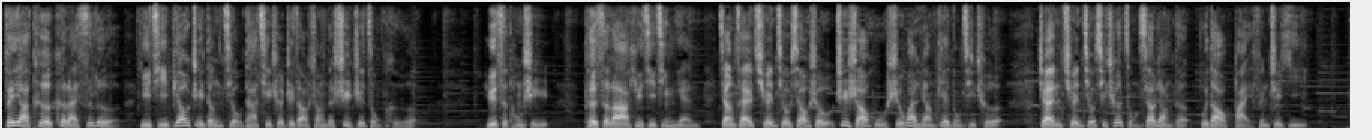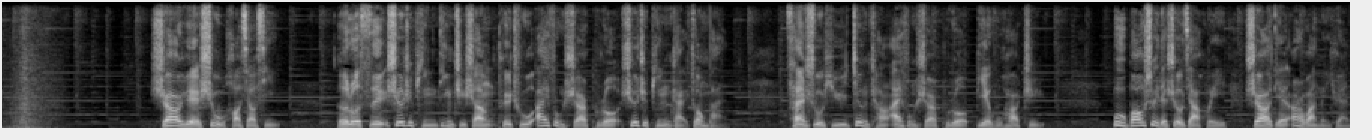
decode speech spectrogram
菲亚特克莱斯勒以及标致等九大汽车制造商的市值总和。与此同时，特斯拉预计今年将在全球销售至少五十万辆电动汽车，占全球汽车总销量的不到百分之一。十二月十五号消息，俄罗斯奢侈品定制商推出 iPhone 十二 Pro 奢侈品改装版，参数与正常 iPhone 十二 Pro 别无二致，不包税的售价为十二点二万美元，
